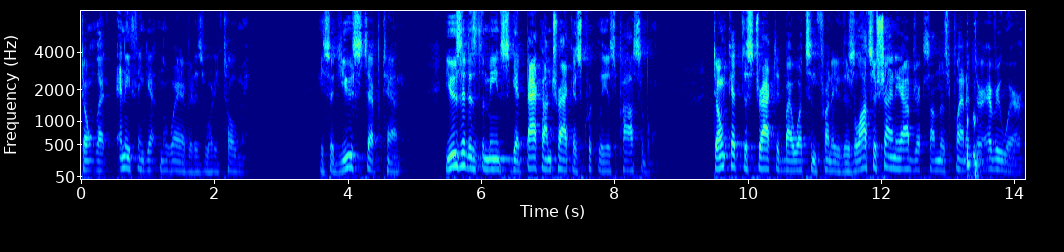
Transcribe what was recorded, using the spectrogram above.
Don't let anything get in the way of it, is what he told me. He said, use step 10. Use it as the means to get back on track as quickly as possible. Don't get distracted by what's in front of you. There's lots of shiny objects on this planet, they're everywhere.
